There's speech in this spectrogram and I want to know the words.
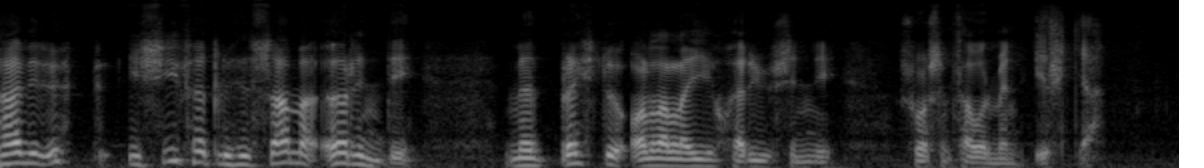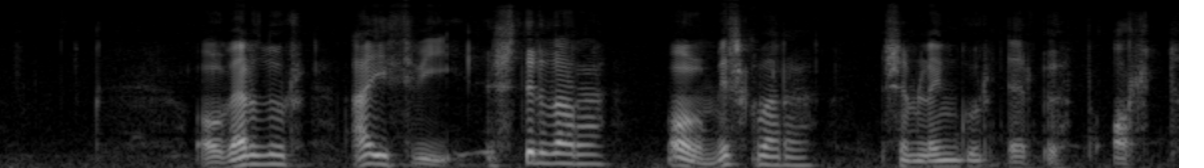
hafið upp í sífellu þið sama örindi með breyttu orðalagi hverju sinni svo sem þá er menn yrkja og verður æð því styrðara og myrkvara sem lengur er upp orð.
